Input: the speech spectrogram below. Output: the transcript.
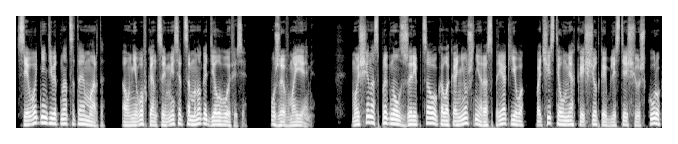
Сегодня 19 марта, а у него в конце месяца много дел в офисе. Уже в Майами. Мужчина спрыгнул с жеребца около конюшни, распряг его, почистил мягкой щеткой блестящую шкуру,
